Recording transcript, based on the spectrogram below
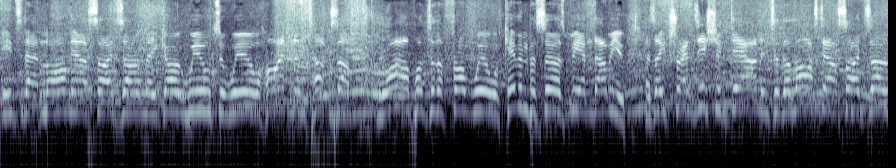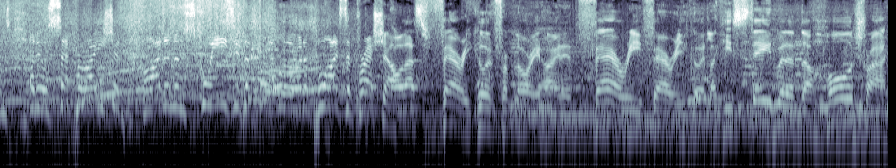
into that long outside zone. They go wheel to wheel. Heinonen tucks up right up onto the front wheel with Kevin Pesur's BMW as they transition down into the last outside zones. A little separation. Heinonen squeezes the throttle though and applies the pressure. Oh, that's very good from Lauri Heinonen. Very, very good. Like he stayed with him the whole track.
